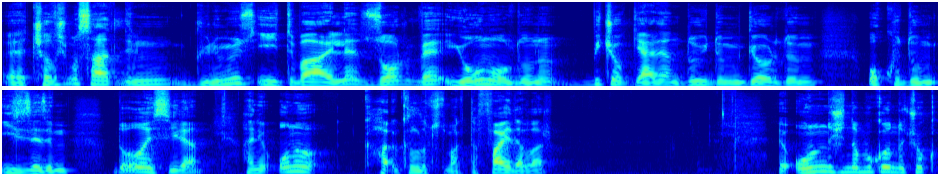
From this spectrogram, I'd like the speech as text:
e, çalışma saatlerinin günümüz itibariyle zor ve yoğun olduğunu birçok yerden duydum, gördüm, okudum, izledim. Dolayısıyla hani onu akılda tutmakta fayda var. E, onun dışında bu konuda çok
